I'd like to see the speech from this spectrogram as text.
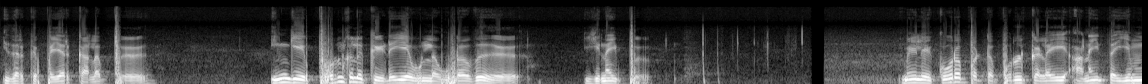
இதற்கு பெயர் கலப்பு. இங்கே பொருள்களுக்கு இடையே உள்ள உறவு இணைப்பு. மேலே கூறப்பட்ட பொருட்களை அனைத்தையும்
